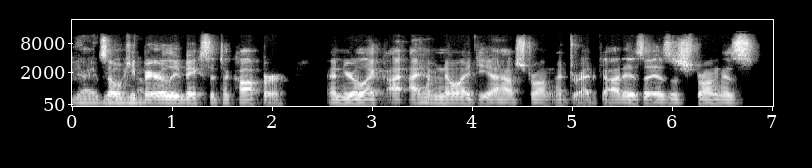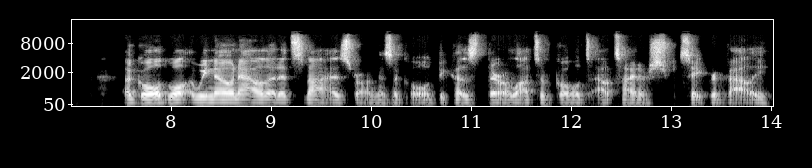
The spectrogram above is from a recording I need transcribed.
yeah, So he barely makes it to copper. And you're like, I, I have no idea how strong a dread god is. It is as strong as a gold. Well, we know now that it's not as strong as a gold because there are lots of golds outside of Sacred Valley.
